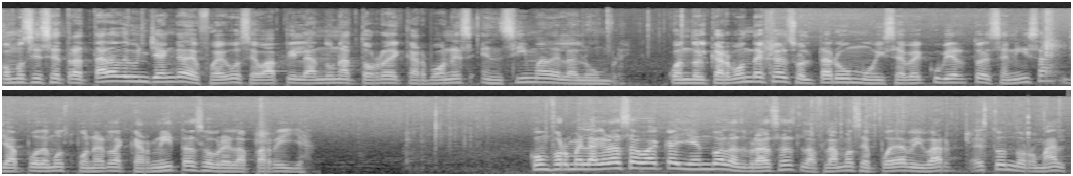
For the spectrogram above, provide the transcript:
Como si se tratara de un yenga de fuego se va apilando una torre de carbones encima de la lumbre. Cuando el carbón deja de soltar humo y se ve cubierto de ceniza, ya podemos poner la carnita sobre la parrilla. Conforme la grasa va cayendo a las brasas, la flama se puede avivar. Esto es normal.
